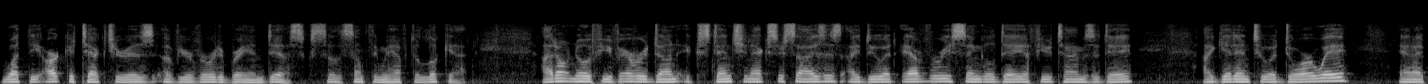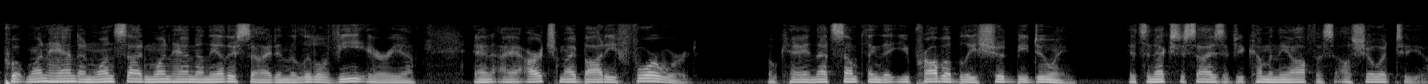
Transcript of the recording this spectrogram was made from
what the architecture is of your vertebrae and discs. So it's something we have to look at. I don't know if you've ever done extension exercises. I do it every single day, a few times a day. I get into a doorway and I put one hand on one side and one hand on the other side in the little V area, and I arch my body forward. Okay, and that's something that you probably should be doing. It's an exercise if you come in the office. I'll show it to you.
